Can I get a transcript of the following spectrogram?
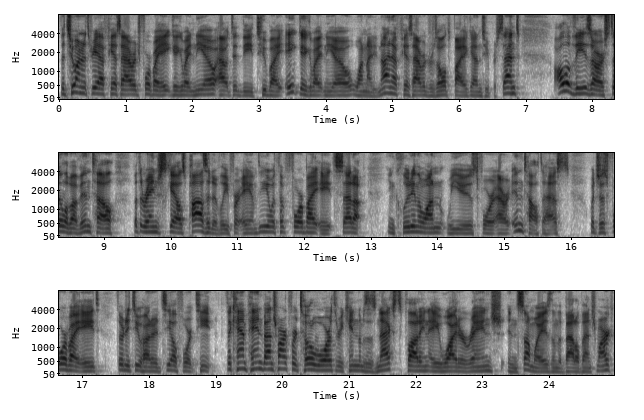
The 203 FPS average 4x8 GB Neo outdid the 2x8 GB Neo 199 FPS average result by again 2%. All of these are still above Intel, but the range scales positively for AMD with a 4x8 setup, including the one we used for our Intel tests, which is 4x8 3200 CL14. The campaign benchmark for Total War Three Kingdoms is next, plotting a wider range in some ways than the battle benchmark.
